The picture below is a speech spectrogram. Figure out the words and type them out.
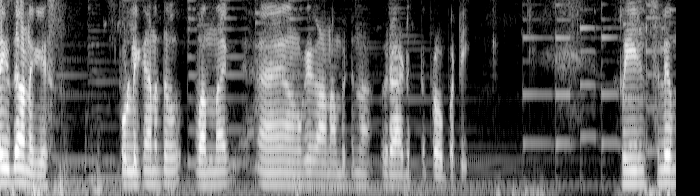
ഇതാണ് കേസ്. പുള്ളിക്കാനത്ത് വന്ന നമുക്ക് കാണാൻ പറ്റുന്ന ഒരു അടുത്ത പ്രോപ്പർട്ടി. റീൽസിലും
